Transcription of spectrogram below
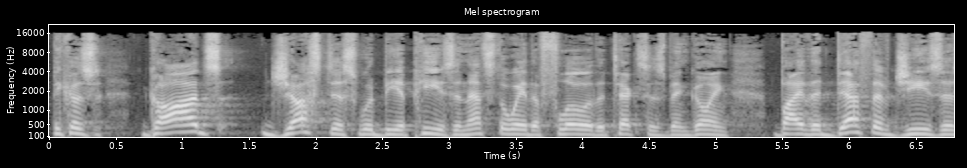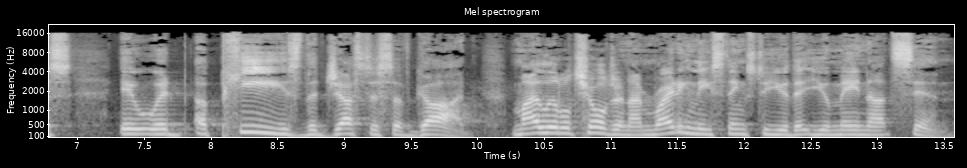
Because God's justice would be appeased, and that's the way the flow of the text has been going. By the death of Jesus, it would appease the justice of God. My little children, I'm writing these things to you that you may not sin.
